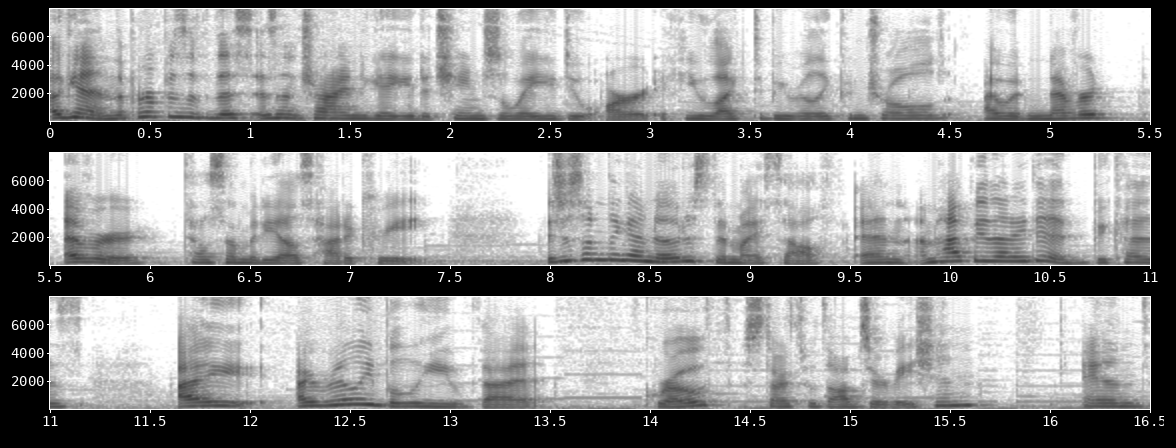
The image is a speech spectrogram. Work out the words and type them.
Again, the purpose of this isn't trying to get you to change the way you do art if you like to be really controlled. I would never, ever tell somebody else how to create it's just something I've noticed in myself, and I'm happy that I did because I I really believe that growth starts with observation, and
